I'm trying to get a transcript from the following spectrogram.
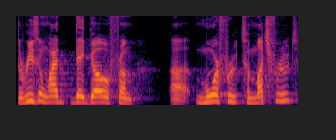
the reason why they go from uh, more fruit to much fruit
